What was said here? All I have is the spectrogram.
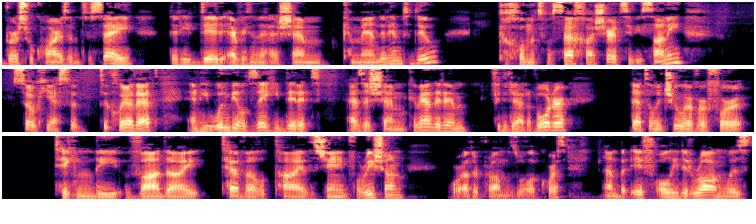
verse requires him to say that he did everything that Hashem commanded him to do. So he has to declare that, and he wouldn't be able to say he did it as Hashem commanded him if he did it out of order. That's only true, however, for taking the Vadai Tevel tithes Shani before Rishon, or other problems as well, of course. Um, but if all he did wrong was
